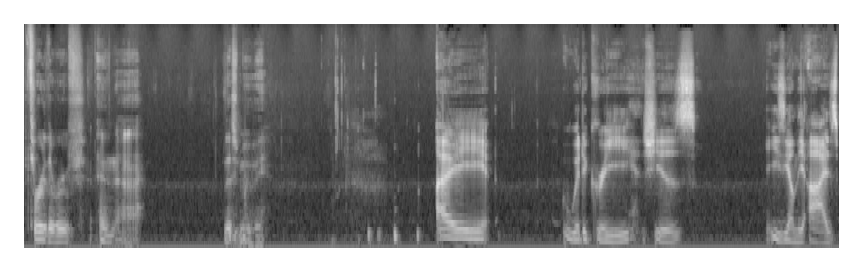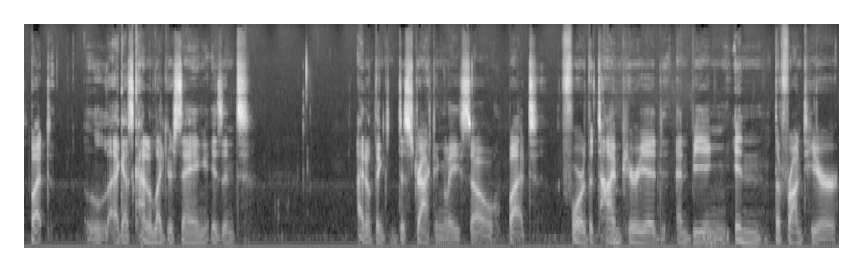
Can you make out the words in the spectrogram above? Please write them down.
through the roof in uh, this movie. I would agree she is easy on the eyes, but I guess kind of like you're saying, isn't. I don't think distractingly so, but for the time period and being in the frontier,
